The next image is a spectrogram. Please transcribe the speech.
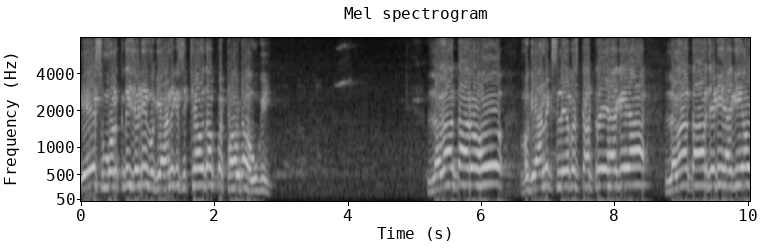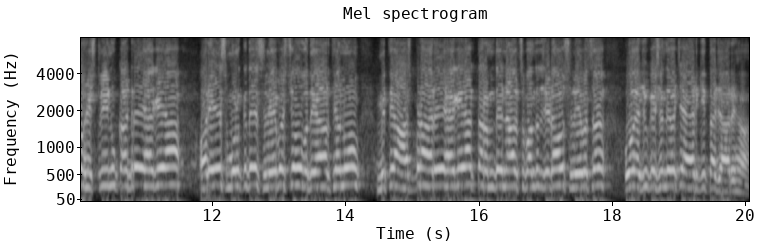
ਇਸ ਮੁਲਕ ਦੀ ਜਿਹੜੀ ਵਿਗਿਆਨਕ ਸਿੱਖਿਆ, ਉਹਦਾ ਪੱਠਾ ਉਠਾਊਗੀ। ਲਗਾਤਾਰ ਉਹ ਵਿਗਿਆਨਕ ਸਿਲੇਬਸ ਕੱਟ ਰਹੇ ਹੈਗੇ ਆ, ਲਗਾਤਾਰ ਜਿਹੜੀ ਹੈਗੀ ਆ ਉਹ ਹਿਸਟਰੀ ਨੂੰ ਕੱਢ ਰਹੇ ਹੈਗੇ ਆ ਔਰ ਇਸ ਮੁਲਕ ਦੇ ਸਿਲੇਬਸ 'ਚੋਂ ਵਿਦਿਆਰਥੀਆਂ ਨੂੰ ਮਿਥਿਹਾਸ ਪੜ੍ਹਾ ਰਹੇ ਹੈਗੇ ਆ, ਧਰਮ ਦੇ ਨਾਲ ਸੰਬੰਧਿਤ ਜਿਹੜਾ ਉਹ ਸਿਲੇਬਸ ਉਹ ਐਜੂਕੇਸ਼ਨ ਦੇ ਵਿੱਚ ਐਡ ਕੀਤਾ ਜਾ ਰਿਹਾ।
